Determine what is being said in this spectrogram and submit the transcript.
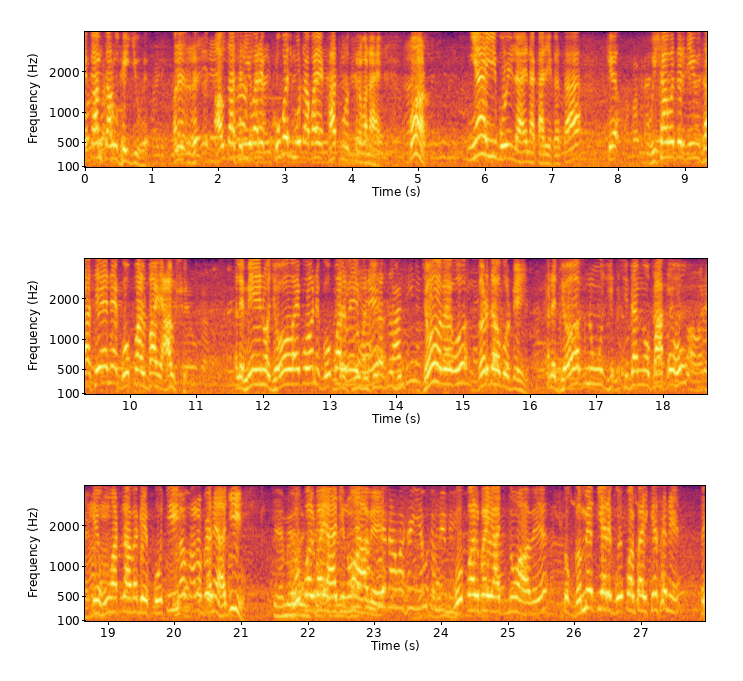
એ કામ ચાલુ થઈ ગયું છે. અને આવતા શનિવારે ખૂબ જ મોટા પાયે ખાતમુહૂર્ત કરવાના છે. પણ ત્યાં એ બોલ્યા એના કાર્યકર્તા કે વિસાવદર જેવું થશે અને ગોપાલભાઈ આવશે. એટલે મેં એનો જવાબ આપ્યો અને ગોપાલભાઈ મને જવાબ આવ્યો ગળદા ઉપર બેસી. અને જવાબનું સિદ્ધાંતનો પાકો હોઉં કે હું આટલા વાગે પહોંચી અને હજી ગોપાલભાઈ આજ નો આવે. ગોપાલભાઈ આજ નો આવે તો ગમે ત્યારે ગોપાલભાઈ કહેશે ને તો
